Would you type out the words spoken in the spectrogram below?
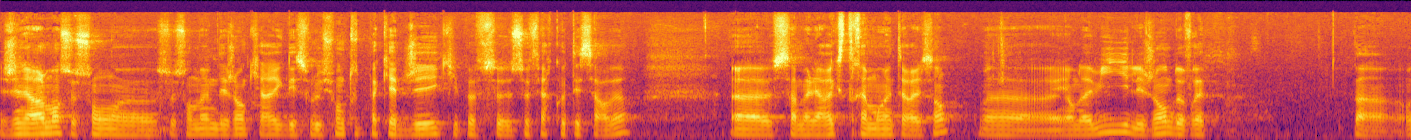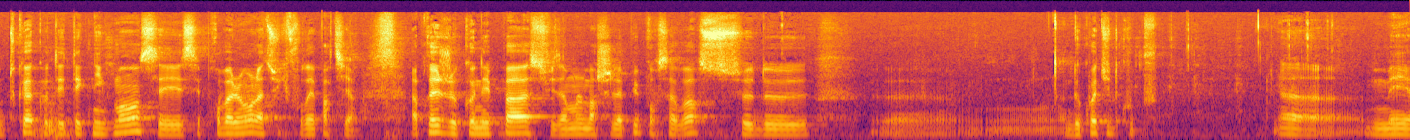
Généralement, ce sont, euh, ce sont même des gens qui arrivent avec des solutions toutes packagées qui peuvent se, faire côté serveur. Euh, ça m'a l'air extrêmement intéressant. Euh, et en avis, les gens devraient. en tout cas, côté techniquement, c'est probablement là-dessus qu'il faudrait partir. Après, je ne connais pas suffisamment le marché de la pub pour savoir ce de quoi tu te coupes. Mais,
